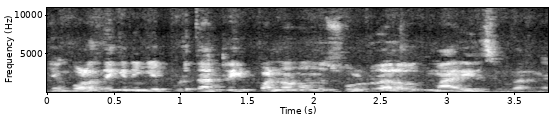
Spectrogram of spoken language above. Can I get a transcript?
என் குழந்தைக்கு நீங்கள் இப்படி தான் ட்ரீட் பண்ணணும்னு சொல்கிற அளவுக்கு மாறிடுச்சு பாருங்க.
